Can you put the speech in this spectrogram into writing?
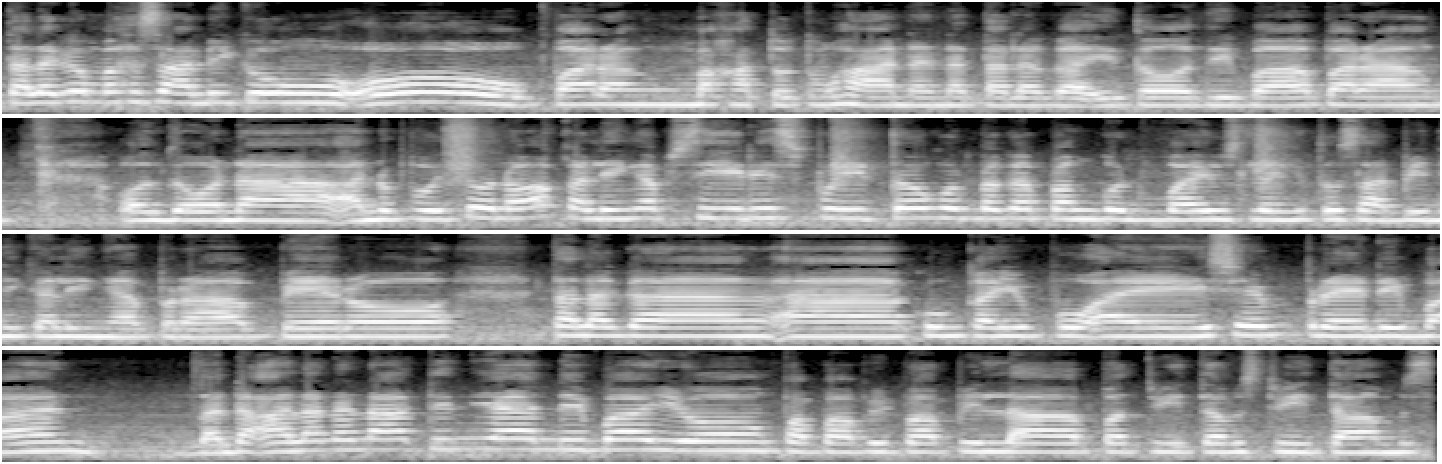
talagang masasabi kong, oh, parang makatotohanan na talaga ito, 'di ba? Parang although na ano po ito, no? Kalingap series po ito. Kumbaga pang good vibes lang ito sabi ni Kalingap Rab. Pero talagang uh, kung kayo po ay syempre, ba? Dadaanan na natin yan, di ba? Yung papapi-papi love, pa-tweetums, tweetums,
